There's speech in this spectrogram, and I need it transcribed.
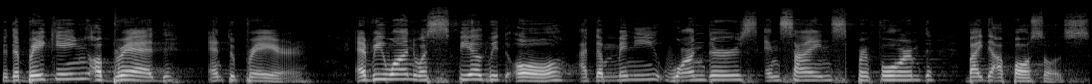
to the breaking of bread and to prayer. Everyone was filled with awe at the many wonders and signs performed by the apostles.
